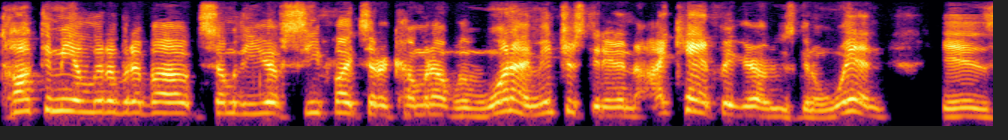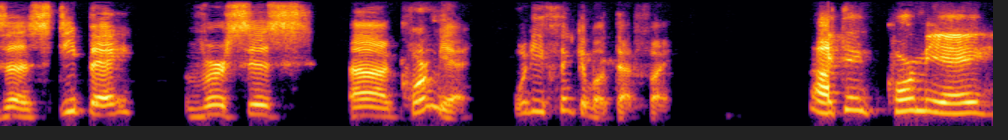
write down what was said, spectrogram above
talk to me a little bit about some of the UFC fights that are coming up. Well, one I'm interested in, and I can't figure out who's going to win, is uh, Stipe versus uh, Cormier. What do you think about that fight? I think Cormier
